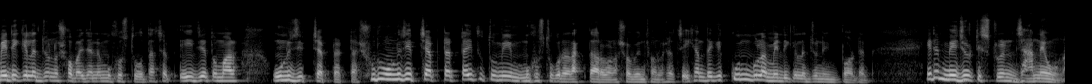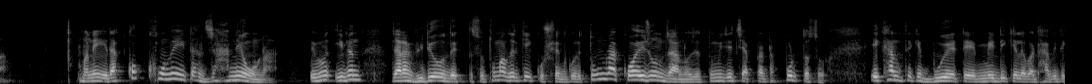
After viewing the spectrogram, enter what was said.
মেডিকেলের জন্য সবাই জানে মুখস্থ করতে। আচ্ছা এই যে তোমার অনুজীব চ্যাপ্টারটা শুধু অনুজীব চ্যাপ্টারটাই তো তুমি মুখস্থ করে রাখতে পারবে না সব ইনফরমেশন আছে। এখান থেকে কোনগুলো মেডিকেলের জন্য ইম্পর্টেন্ট এটা মেজরিটি স্টুডেন্ট জানেও না। মানে এরা কখনোই এটা জানেও না। এবং ইভেন যারা ভিডিও দেখতেছো, তোমাদেরকেই কোশ্চেন করি, তোমরা কয়জন জানো যে তুমি যে চ্যাপ্টারটা পড়তেছো, এখান থেকে বুয়েটে মেডিকেলে বা ঢাবিতে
